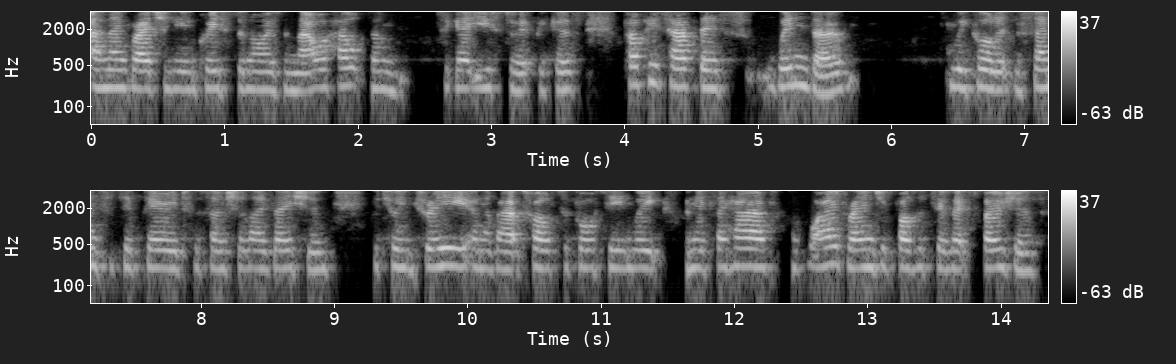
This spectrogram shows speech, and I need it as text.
and then gradually increase the noise, and that will help them to get used to it because puppies have this window we call it the sensitive period for socialization between three and about 12 to 14 weeks. And if they have a wide range of positive exposures,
